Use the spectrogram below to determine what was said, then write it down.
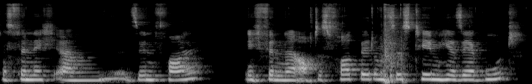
Das finde ich ähm, sinnvoll. Ich finde auch das Fortbildungssystem hier sehr gut,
